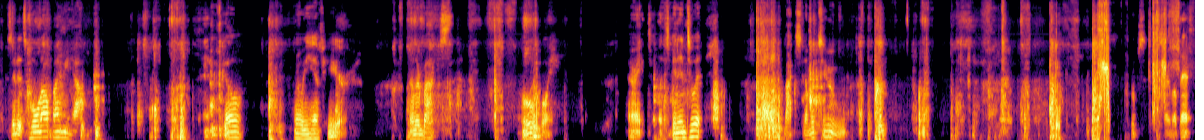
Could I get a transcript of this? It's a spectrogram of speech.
Because it is cold out by me now. There we go. What do we have here? Another box. Oh boy. All right, let's get into it. Box number two. Oops, sorry about that.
